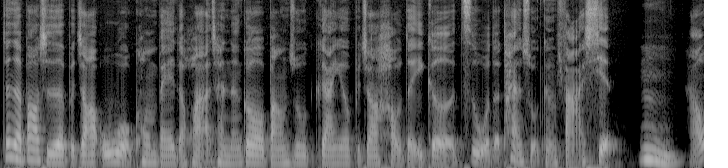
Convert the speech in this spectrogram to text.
真的抱持的比较无我空杯的话，才能够帮助个案有比较好的一个自我的探索跟发现。嗯，好，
